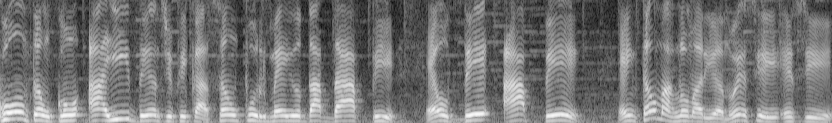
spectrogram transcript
contam com a identificação por meio da DAP, é o DAP. Então, Marlon Mariano, esse, esse,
